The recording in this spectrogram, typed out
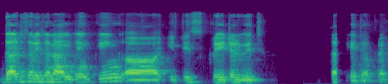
That is the reason I'm thinking uh, it is created with 30th April.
